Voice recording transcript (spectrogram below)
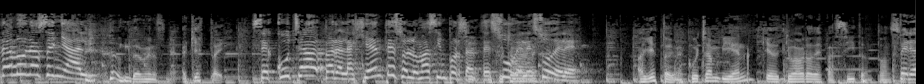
Dame una señal. Dame una señal. Aquí estoy. ¿Se escucha para la gente? Eso es lo más importante. Sí, súbele, súbele. Aquí estoy. ¿Me escuchan bien? Que yo abro despacito, entonces. Pero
